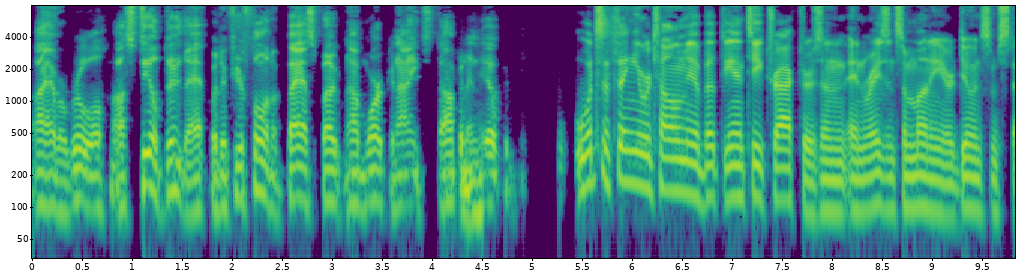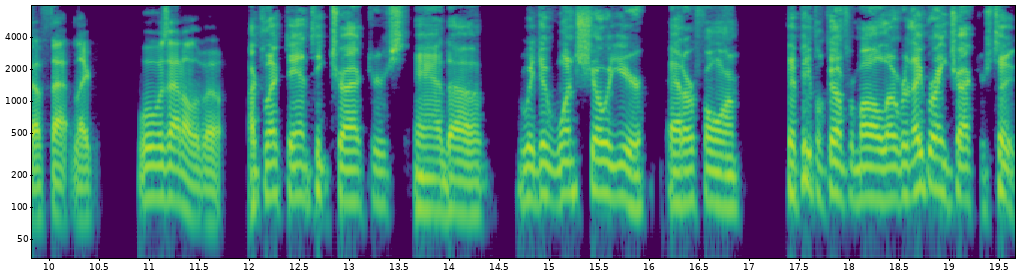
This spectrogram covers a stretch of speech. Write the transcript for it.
I have a rule. I still do that, but if you're pulling a bass boat and I'm working, I ain't stopping and helping. you. What's the thing you were telling me about the antique tractors and, and raising some money or doing some stuff that like, what was that all about? I collect antique tractors and, uh, we do one show a year at our farm that people come from all over. They bring tractors too.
